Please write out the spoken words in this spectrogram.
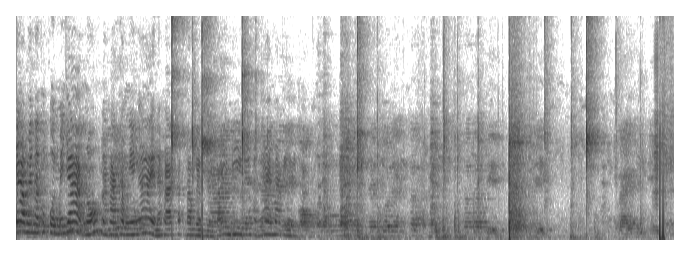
ยากไหมคะทุกคนไม่ยากเนาะนะคะทำง่ายๆนะคะทำแบบเหมือนไฟอินดี้เลยคะง่ายมากเลยของในตัวเนี่ยก็ก็ก็ติดติดหลายติดติดเนี่ย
